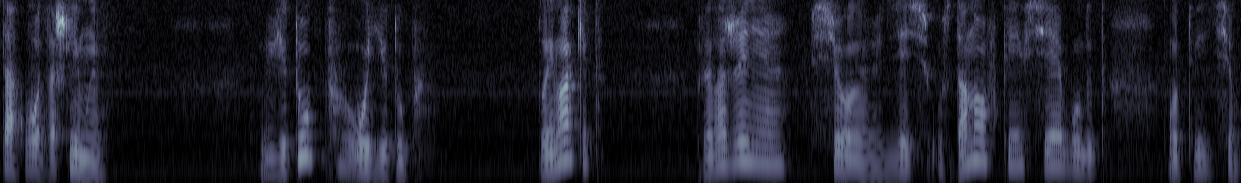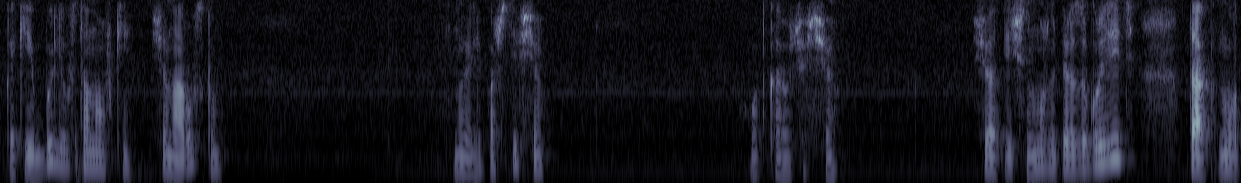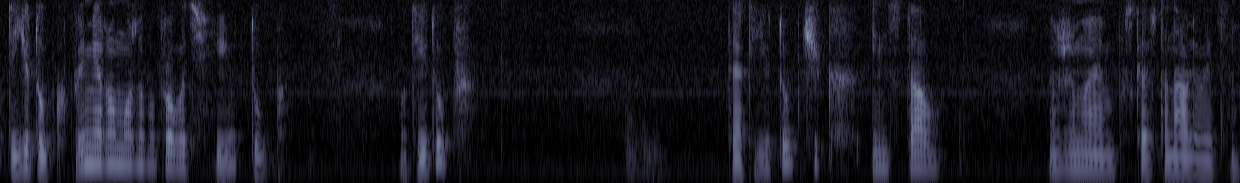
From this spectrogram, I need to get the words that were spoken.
Так, вот, зашли мы в YouTube, ой, YouTube, Play Market, приложение, все, здесь установки все будут, вот, видите, какие были установки, все на русском, ну или почти все, вот, короче, все, все отлично, можно перезагрузить, так, ну вот, YouTube, к примеру, можно попробовать, YouTube, вот, YouTube, так, ютубчик, инсталл. Нажимаем, пускай устанавливается.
